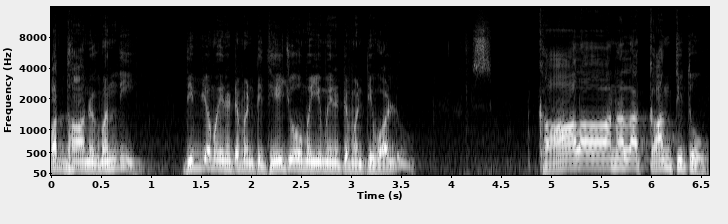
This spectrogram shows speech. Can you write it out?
పద్నాలుగు మంది దివ్యమైనటువంటి తేజోమయమైనటువంటి వాళ్ళు కాలానల కాంతితో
